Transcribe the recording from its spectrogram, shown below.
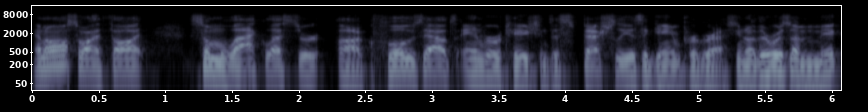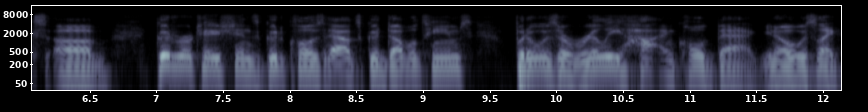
And also, I thought some lackluster uh, closeouts and rotations, especially as the game progressed. You know, there was a mix of good rotations, good closeouts, good double teams, but it was a really hot and cold bag. You know, it was like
